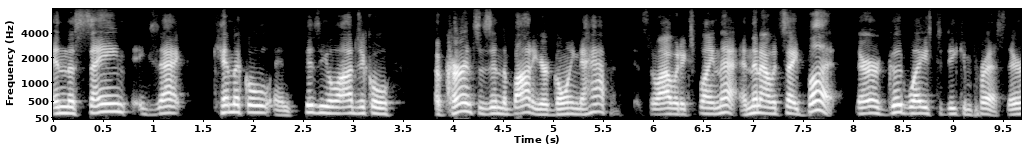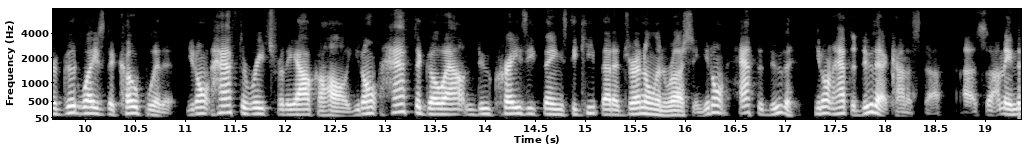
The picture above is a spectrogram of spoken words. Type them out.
And the same exact chemical and physiological occurrences in the body are going to happen. So I would explain that. And then I would say, but there are good ways to decompress. There are good ways to cope with it. You don't have to reach for the alcohol. You don't have to go out and do crazy things to keep that adrenaline rushing. You don't have to do that. You don't have to do that kind of stuff. Uh, so, I mean,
